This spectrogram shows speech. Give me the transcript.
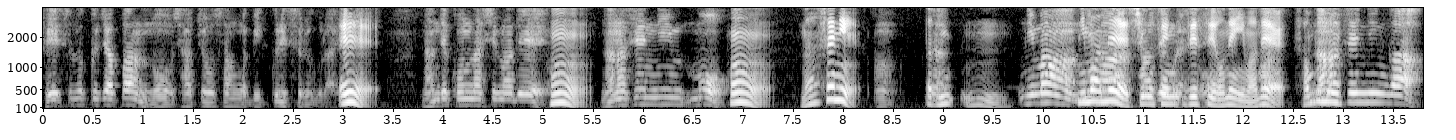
Facebook ジャパンの社長さんがびっくりするぐらい、え。えなんでこんな島でえ。うん。7000人も、うん。7000人。うんだって、うん。2万2万ね、4、5 3000千ですよね、今ね。3分の1。7000人が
